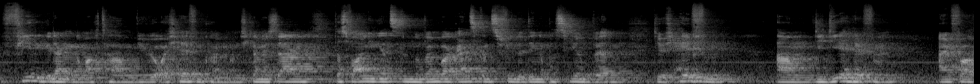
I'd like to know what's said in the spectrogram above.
viele Gedanken gemacht haben, wie wir euch helfen können. Und ich kann euch sagen, dass vor allen Dingen jetzt im November ganz, ganz viele Dinge passieren werden, die euch helfen, ähm, die dir helfen, einfach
